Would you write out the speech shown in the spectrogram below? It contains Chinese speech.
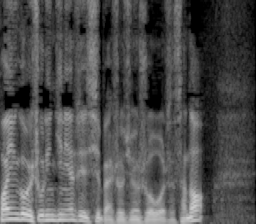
欢迎各位收听今天这期《百车全说》，我是三刀。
